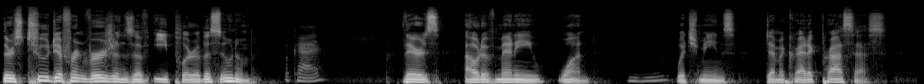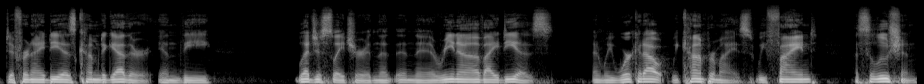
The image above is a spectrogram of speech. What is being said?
There's two different versions of e pluribus unum. Okay. There's out of many one, mm-hmm. which means democratic process. Different ideas come together in the legislature in the in the arena of ideas and we work it out we compromise we find a solution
